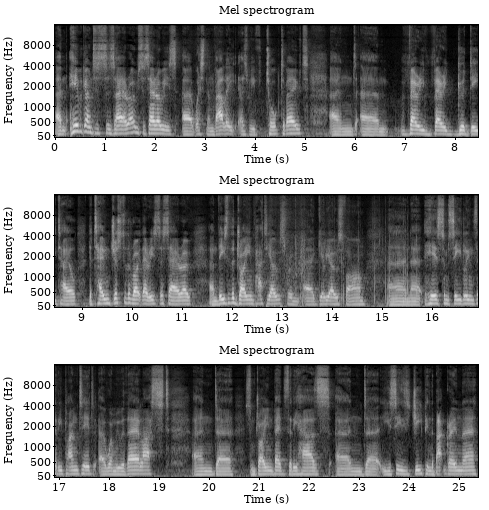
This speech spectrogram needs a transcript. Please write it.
Um, here we're going to Zarcero. Zarcero is uh, Western Valley, as we've talked about, and um, very, very good detail. The town just to the right there is Zarcero. Um, these are the drying patios from uh, Gilio's farm. And uh, here's some seedlings that he planted uh, when we were there last and uh, some drying beds that he has. And uh, you see his Jeep in the background there.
